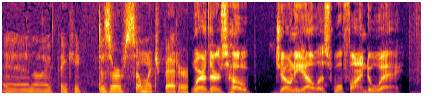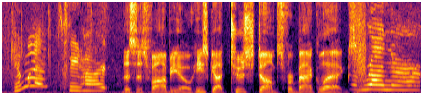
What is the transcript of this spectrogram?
and I think he deserves so much better. Where there's hope, Joni Ellis will find a way. Come on, sweetheart. This is Fabio. He's got two stumps for back legs. Runner.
